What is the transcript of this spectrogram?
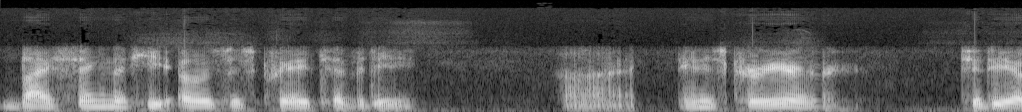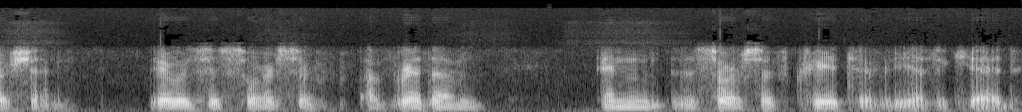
by saying that he owes his creativity uh, in his career to the ocean. It was a source of, of rhythm and the source of creativity as a kid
